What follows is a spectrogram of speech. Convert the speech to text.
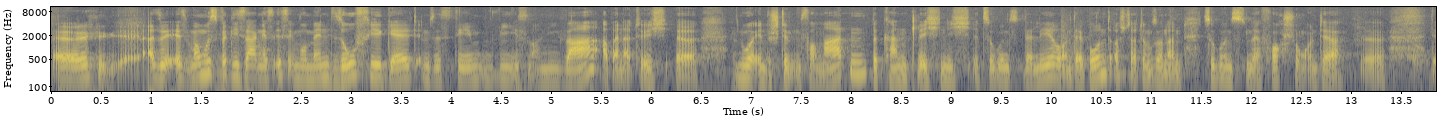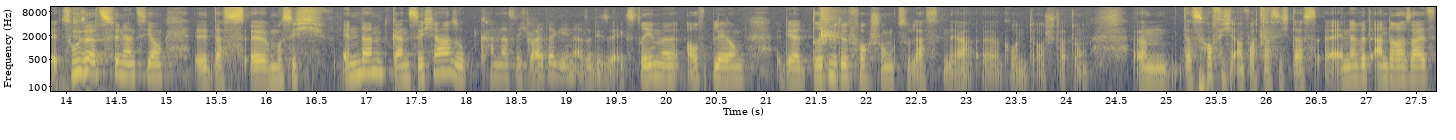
Äh, also es, man muss wirklich sagen, es ist im Moment so viel Geld im System, wie es noch nie war, aber natürlich äh, nur in bestimmten Formaten, bekanntlich nicht zugunsten der Lehre und der Grundausstattung, sondern zugunsten der Forschung und der, äh, der Zusatzfinanzierung. Äh, das äh, muss sich ändern, ganz sicher. So kann das nicht weitergehen. Also diese extreme Aufblähung der Drittmittelforschung zulasten der äh, Grundausstattung. Ähm, das hoffe ich einfach, dass sich das äh, ändern wird. Andererseits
